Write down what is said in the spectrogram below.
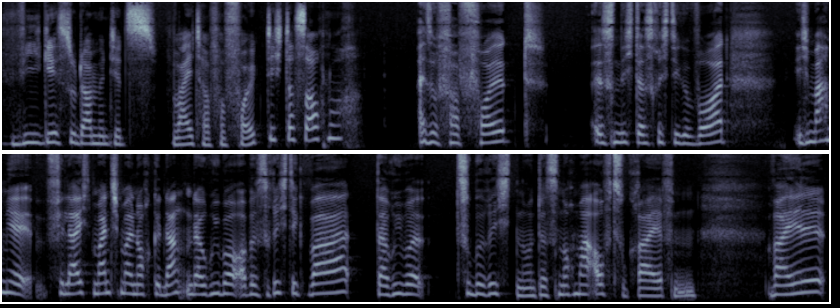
Wie gehst du damit jetzt weiter? Verfolgt dich das auch noch? Also verfolgt ist nicht das richtige Wort. Ich mache mir vielleicht manchmal noch Gedanken darüber, ob es richtig war, darüber zu berichten und das nochmal aufzugreifen. Weil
